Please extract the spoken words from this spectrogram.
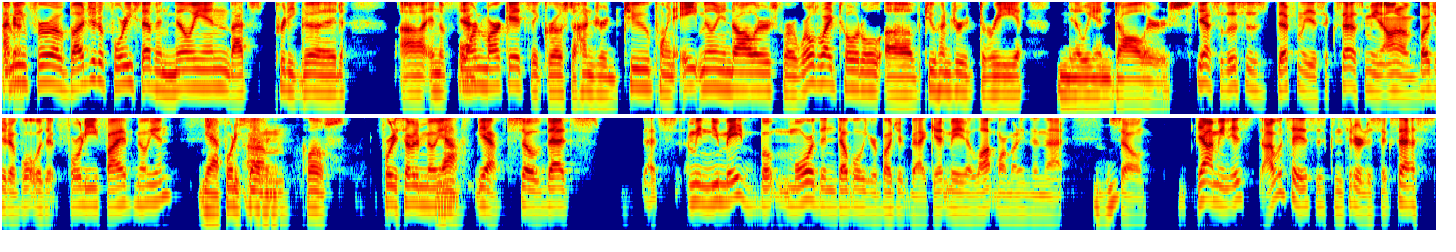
Okay. I mean, for a budget of forty seven million, that's pretty good. Uh, in the foreign yeah. markets, it grossed $102.8 million for a worldwide total of $203 million. Yeah, so this is definitely a success. I mean, on a budget of what was it, 45 million? Yeah, 47, um, close. 47 million? Yeah. Yeah, so that's, that's, I mean, you made more than double your budget back. It made a lot more money than that. Mm-hmm. So, yeah, I mean, it's, I would say this is considered a success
